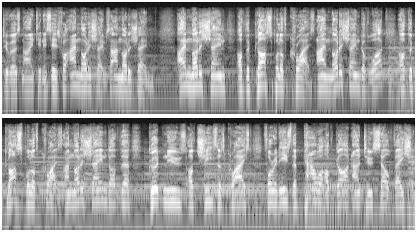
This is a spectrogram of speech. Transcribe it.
to verse 19. It says, For I'm not ashamed. So I'm not ashamed I'm not ashamed of the gospel of Christ. I'm not ashamed of what? Of the gospel of Christ. I'm not ashamed of the good news of Jesus Christ, for it is the power of God unto salvation.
